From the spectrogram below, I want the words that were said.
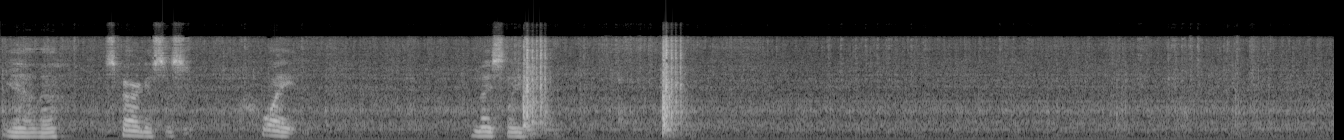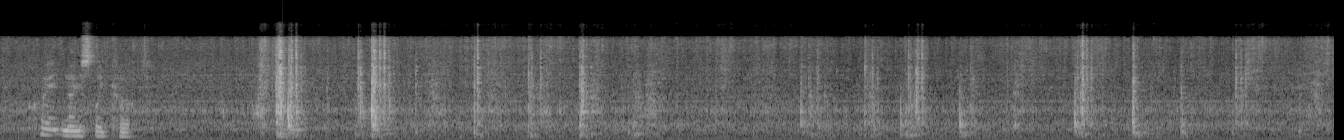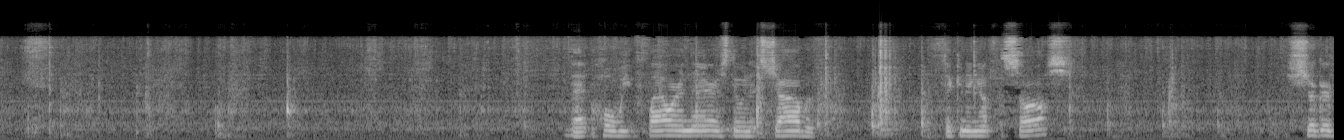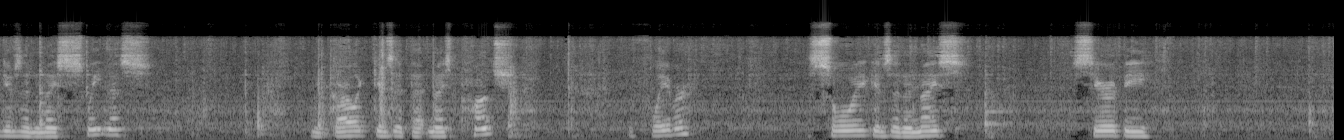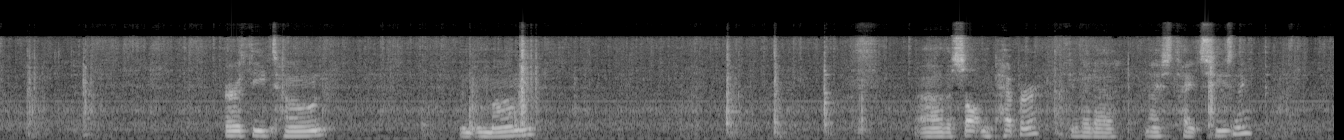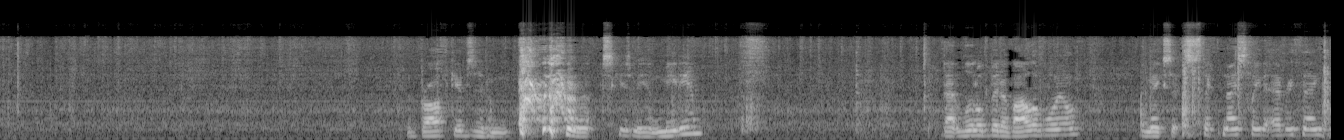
Yeah, the asparagus is quite nicely quite nicely cooked. That whole wheat flour in there is doing its job of thickening up the sauce. Sugar gives it a nice sweetness. The garlic gives it that nice punch, of flavor. Soy gives it a nice syrupy, earthy tone and umami. Uh, the salt and pepper give it a nice tight seasoning. The broth gives it a excuse me a medium. That little bit of olive oil makes it stick nicely to everything.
